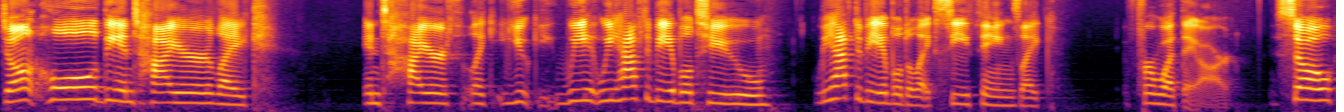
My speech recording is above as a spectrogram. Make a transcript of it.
Don't hold the entire like entire like you we we have to be able to we have to be able to like see things like for what they are. So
